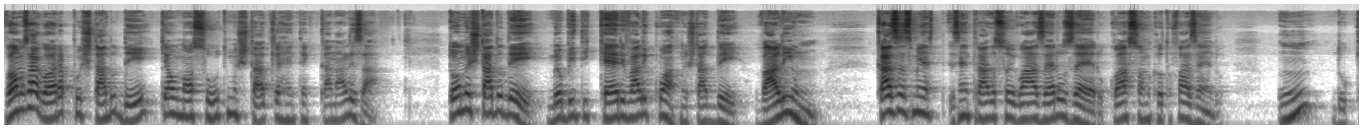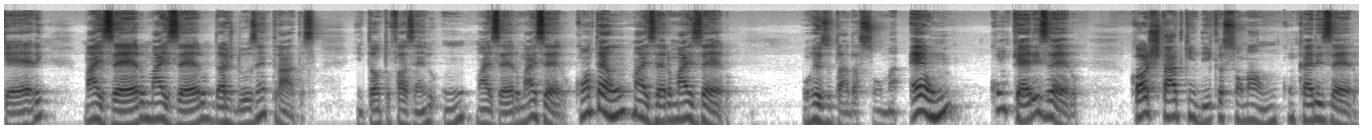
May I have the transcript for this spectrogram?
Vamos agora para o estado D, que é o nosso último estado que a gente tem que analisar. Estou no estado D. Meu bit carry vale quanto no estado D? Vale 1. Caso as minhas entradas são igual a 0, 0, qual a soma que eu estou fazendo? 1 do carry mais 0 mais 0 das duas entradas. Então, estou fazendo 1 mais 0 mais 0. Quanto é 1 mais 0 mais 0? O resultado da soma é 1 com carry 0. Qual é o estado que indica soma 1 com carry 0?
